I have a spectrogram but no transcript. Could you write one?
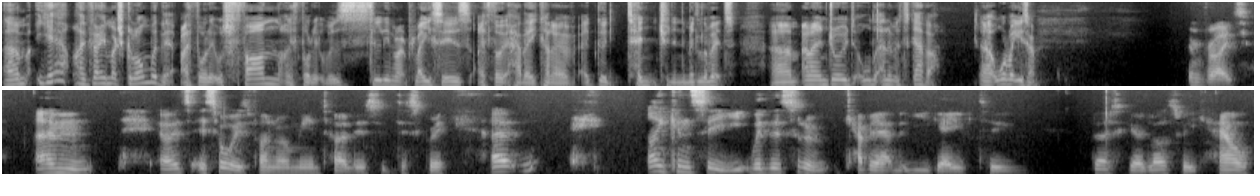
Um, yeah, I very much got on with it. I thought it was fun. I thought it was silly in the right places. I thought it had a kind of a good tension in the middle of it, um, and I enjoyed all the elements together. Uh, what about you, Sam? Right. Um, oh, it's it's always fun when we entirely dis- disagree. Uh, I can see, with the sort of caveat that you gave to Vertigo last week, how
